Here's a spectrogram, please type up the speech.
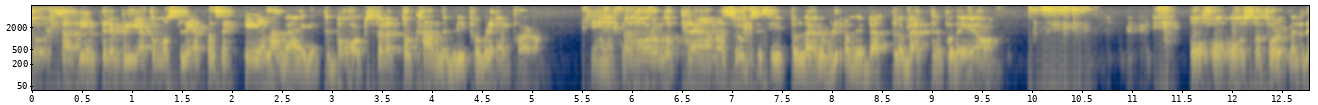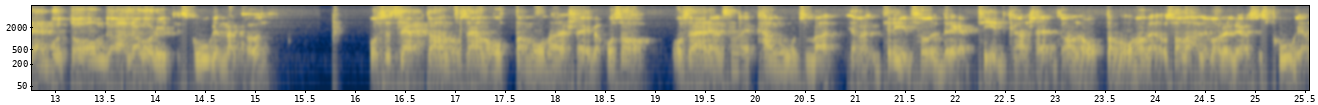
då, så att inte det blir att de måste leta sig hela vägen tillbaks, för att då kan det bli problem för dem. Ja. Men har de då tränat successivt på det där, då blir de ju bättre och bättre på det, ja. Och, och, och så får, men däremot då, om du aldrig har varit ute i skogen med en hund och så släppte han och så är han åtta månader säger och så, och så är det en sån där kanon som bara ja, men, driv full drevtid kanske då han är åtta månader och så har han aldrig varit lös i skogen.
